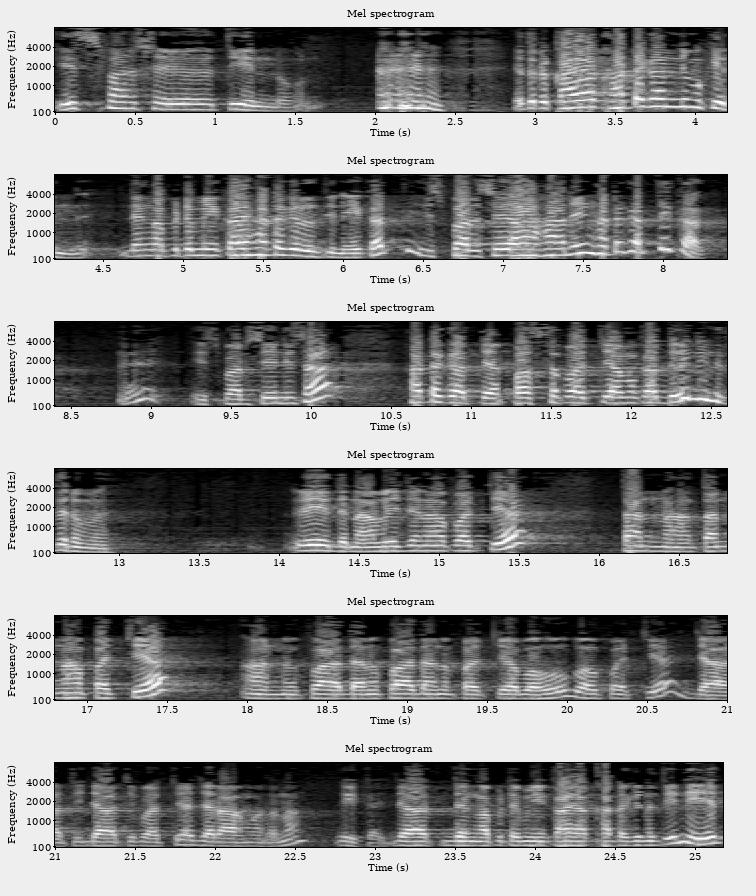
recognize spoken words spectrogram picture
ඉස්පර්ශය තියෙන් ඕන්. එතට කයක් හටගන්නමකින්ද දැන් අපිට මේ කයි හටගලතින එකත් ස්පර්ශය ආහාරයෙන් හටගත්ත එකක් ස්පර්ශය නිසා හටගත්තය පස්ස පච්චාමකක්ද වෙන්න නිතරම වේදනා වේජනාපච්චය තන්නහා තන්නහා පච්චය අන්න පාදන පාදන පච්චා බහෝ බවපච්චය ජාති ජාතිපච්චය ජරාමරණ ඒක ජාති දැන් අපිට මේ කයක් හටගෙන තින ඒත්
